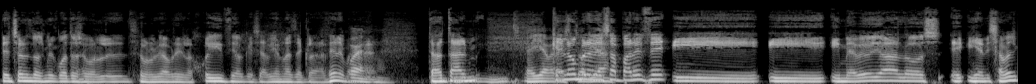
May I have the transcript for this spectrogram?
De hecho, en el 2004 se, vol- se volvió a abrir el juicio, que se había unas declaraciones. Bueno. Total, ahí habrá que el hombre historia. desaparece y, y, y me veo ya a los y, y sabes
